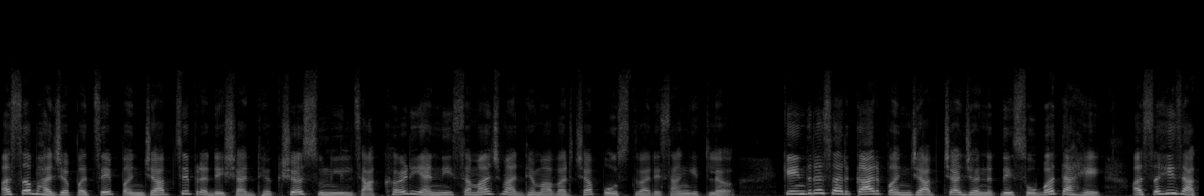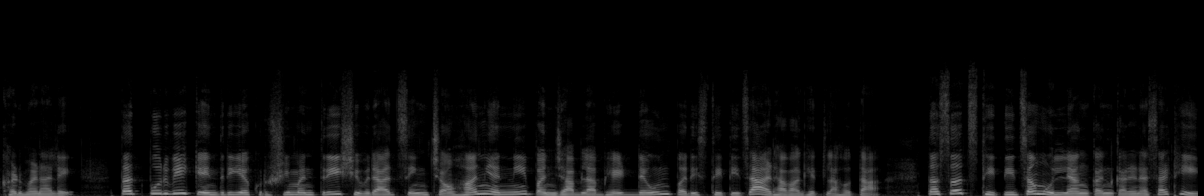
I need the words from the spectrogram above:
असं भाजपचे पंजाबचे प्रदेशाध्यक्ष सुनील जाखड यांनी समाजमाध्यमावरच्या पोस्टद्वारे सांगितलं. केंद्र सरकार पंजाबच्या जनतेसोबत आहे असंही जाखड म्हणाले. तत्पूर्वी केंद्रीय कृषीमंत्री शिवराज सिंग चौहान यांनी पंजाबला भेट देऊन परिस्थितीचा आढावा घेतला होता. तसंच स्थितीचं मूल्यांकन करण्यासाठी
